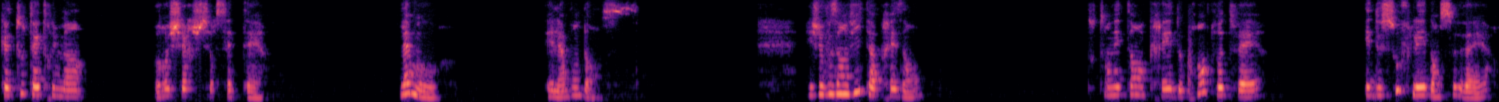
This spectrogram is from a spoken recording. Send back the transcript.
que tout être humain recherche sur cette terre. L'amour et l'abondance. Et je vous invite à présent, tout en étant ancré, de prendre votre verre et de souffler dans ce verre.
